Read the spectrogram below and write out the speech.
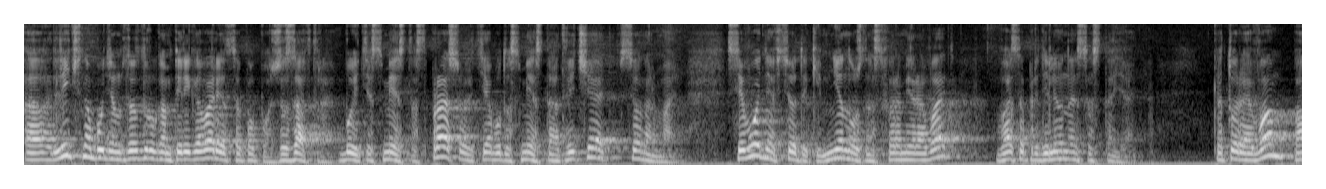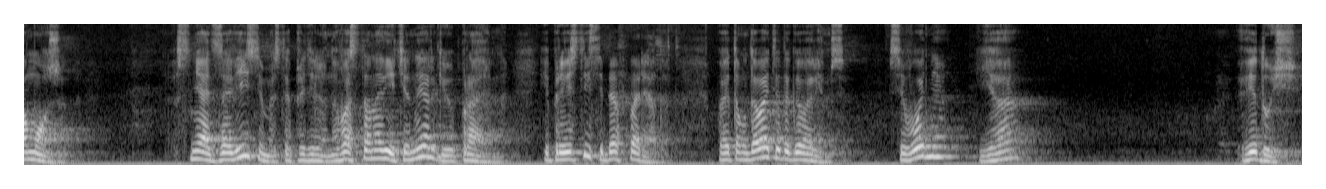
э, лично будем друг с другом переговариваться попозже. Завтра будете с места спрашивать, я буду с места отвечать, все нормально. Сегодня все-таки мне нужно сформировать в вас определенное состояние, которое вам поможет снять зависимость определенно, восстановить энергию правильно и привести себя в порядок. Поэтому давайте договоримся. Сегодня я ведущий.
